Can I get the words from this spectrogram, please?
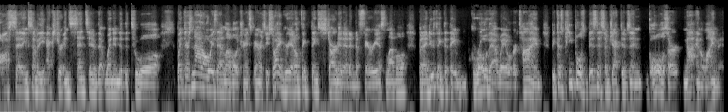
offsetting some of the extra incentive that went into the tool. But there's not always that level of transparency. So I agree. I don't think things started at a nefarious level, but I do think that they grow that way over time because people's business objectives and goals are not in alignment.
